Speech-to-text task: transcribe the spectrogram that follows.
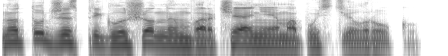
но тут же с приглушенным ворчанием опустил руку.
